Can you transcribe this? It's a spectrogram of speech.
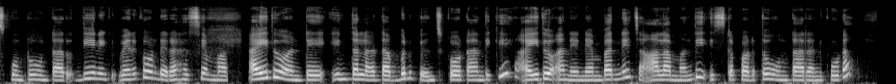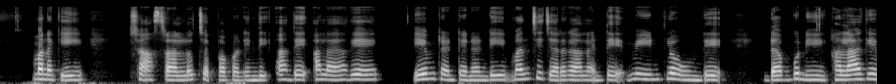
చేసుకుంటూ ఉంటారు. దీనికి వెనుక ఉండే రహస్యం ఐదు అంటే ఇంతలా డబ్బును పెంచుకోవటానికి ఐదు అనే నెంబర్ని చాలామంది ఇష్టపడుతూ ఉంటారని కూడా మనకి శాస్త్రాల్లో చెప్పబడింది. అదే అలాగే ఏమిటంటేనండి మంచి జరగాలంటే మీ ఇంట్లో ఉండే డబ్బుని అలాగే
